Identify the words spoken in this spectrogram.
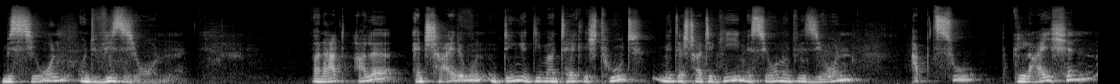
Mission und Vision. Man hat alle Entscheidungen und Dinge, die man täglich tut, mit der Strategie, Mission und Vision abzugleichen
